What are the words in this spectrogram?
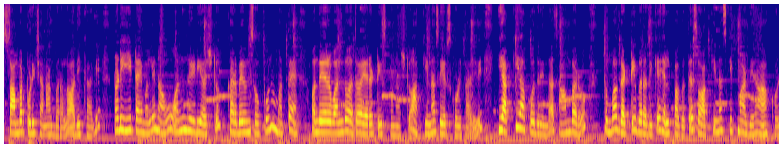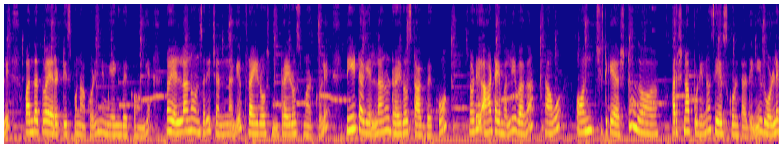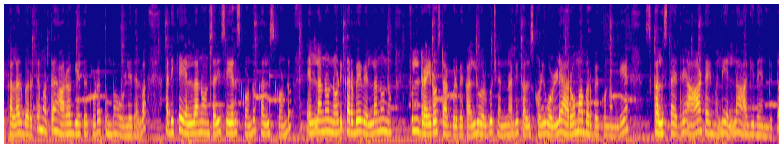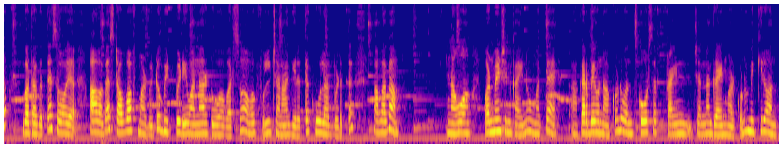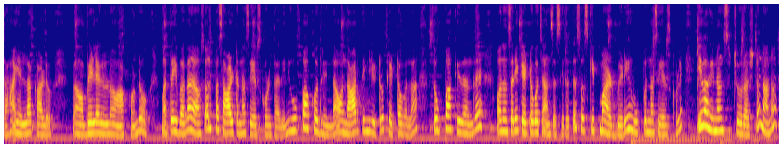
ಸಾಂಬಾರು ಪುಡಿ ಚೆನ್ನಾಗಿ ಬರಲ್ಲ ಅದಕ್ಕಾಗಿ. ನೋಡಿ ಈ ಟೈಮಲ್ಲಿ ನಾವು ಒಂದು ಹಿಡಿಯಷ್ಟು ಕರಿಬೇವಿನ ಸೊಪ್ಪು ಮತ್ತು ಒಂದೇ ಒಂದು ಅಥವಾ ಎರಡು ಟೀ ಸ್ಪೂನಷ್ಟು ಅಕ್ಕಿನ ಸೇರಿಸ್ಕೊಳ್ತಾ ಇದ್ದೀವಿ ಈ ಅಕ್ಕಿ ಹಾಕೋದ್ರಿಂದ ಸಾಂಬಾರು ತುಂಬ ಗಟ್ಟಿ ಬರೋದಕ್ಕೆ ಹೆಲ್ಪ್ ಆಗುತ್ತೆ. ಸೊ ಅಕ್ಕಿನ ಸ್ಕಿಪ್ ಮಾಡ್ದಿರ ಹಾಕ್ಕೊಳ್ಳಿ ಒಂದು ಅಥವಾ ಎರಡು ಟೀ ಸ್ಪೂನ್ ಹಾಕ್ಕೊಳ್ಳಿ ನಿಮ್ಗೆ ಹೆಂಗೆ ಬೇಕೋ ಹಾಗೆ. ನಾವು ಎಲ್ಲನೂ ಒಂದ್ಸರಿ ಚೆನ್ನಾಗಿ ಫ್ರೈ ರೋಸ್ಟ್ ಡ್ರೈ ರೋಸ್ಟ್ ಮಾಡ್ಕೊಳ್ಳಿ. ನೀಟಾಗಿ ಎಲ್ಲನೂ ಡ್ರೈ ರೋಸ್ಟ್ ಆಗಬೇಕು. ನೋಡಿ ಆ ಟೈಮಲ್ಲಿ ಇವಾಗ ನಾವು ಒಂದು ಚಿಟಿಕೆಯಷ್ಟು ಅರಿಶಿನ ಪುಡಿನ ಸೇರಿಸ್ಕೊಳ್ತಾ ಇದ್ದೀನಿ. ಇದು ಒಳ್ಳೆ ಕಲರ್ ಬರುತ್ತೆ ಮತ್ತು ಆರೋಗ್ಯಕ್ಕೆ ಕೂಡ ತುಂಬ ಒಳ್ಳೇದಲ್ವ? ಅದಕ್ಕೆ ಎಲ್ಲನೂ ಒಂದು ಸರಿ ಸೇರಿಸ್ಕೊಂಡು, ಕಲಿಸ್ಕೊಂಡು, ಎಲ್ಲನೂ ನೋಡಿ ಕರಿಬೇವು ಎಲ್ಲನೂ ಫುಲ್ ಡ್ರೈ ರೋಸ್ಟ್ ಆಗಿಬಿಡ್ಬೇಕು. ಅಲ್ಲಿವರೆಗೂ ಚೆನ್ನಾಗಿ ಕಲಿಸ್ಕೊಳ್ಳಿ. ಒಳ್ಳೆ ಅರೋಮಾ ಬರಬೇಕು ನಮಗೆ. ಕಲಿಸ್ತಾ ಇದ್ದರೆ ಆ ಟೈಮಲ್ಲಿ ಎಲ್ಲ ಆಗಿದೆ ಅಂದ್ಬಿಟ್ಟು ಗೊತ್ತಾಗುತ್ತೆ. ಸೊ ಆವಾಗ ಸ್ಟವ್ ಆಫ್ ಮಾಡಿಬಿಟ್ಟು ಬಿಟ್ಬಿಡಿ. ಒನ್ ಆರ್ ಟೂ ಅವರ್ಸು ಅವಾಗ ಫುಲ್ ಚೆನ್ನಾಗಿರುತ್ತೆ. ಕೂಲ್ ಆಗಿಬಿಡುತ್ತೆ. ಆವಾಗ ನಾವು ಒಣಮೆಣ್ಸಿನ್ಕಾಯಿನೂ ಮತ್ತು ಕರಿಬೇವನ್ನ ಹಾಕ್ಕೊಂಡು ಒಂದು ಸ್ಕೋರ್ಸಾಗಿ ಫ್ರೈಂಡ್ ಚೆನ್ನಾಗಿ ಗ್ರೈಂಡ್ ಮಾಡಿಕೊಂಡು ಮಿಕ್ಕಿರೋ ಅಂತಹ ಎಲ್ಲ ಕಾಳು ಬೇಳೆಗಳನ್ನ ಹಾಕ್ಕೊಂಡು, ಮತ್ತು ಇವಾಗ ಸ್ವಲ್ಪ ಸಾಲ್ಟನ್ನು ಸೇರಿಸ್ಕೊಳ್ತಾ ಇದ್ದೀನಿ ಉಪ್ಪು ಹಾಕೋದ್ರಿಂದ ಒಂದು ಆರು ತಿಂಗಳಿಟ್ರು ಕೆಟ್ಟೋಗಲ್ಲ. ಸೊ ಉಪ್ಪು ಹಾಕಿದಂದರೆ ಒಂದೊಂದು ಸರಿ ಕೆಟ್ಟೋಗೋ ಚಾನ್ಸಸ್ ಇರುತ್ತೆ. ಸೊ ಸ್ಕಿಪ್ ಮಾಡಿಬಿಡಿ, ಉಪ್ಪನ್ನು ಸೇರಿಸ್ಕೊಳ್ಳಿ. ಇವಾಗ ಇನ್ನೊಂದು ಚೂರಷ್ಟು ನಾನು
